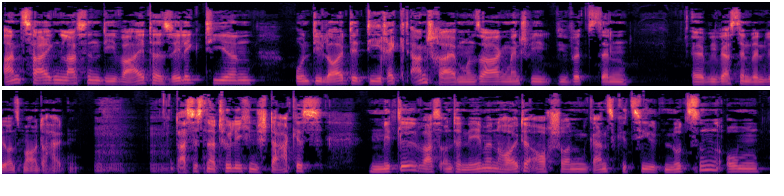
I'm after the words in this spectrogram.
anzeigen lassen, die weiter selektieren und die Leute direkt anschreiben und sagen, Mensch, wie, wie wird's denn äh, wie wäre es denn, wenn wir uns mal unterhalten? Das ist natürlich ein starkes Mittel, was Unternehmen heute auch schon ganz gezielt nutzen, um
